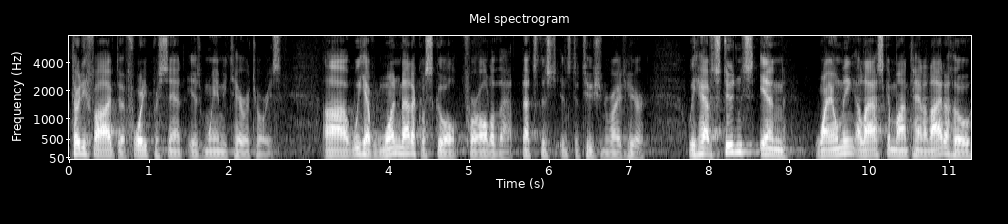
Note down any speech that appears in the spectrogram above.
35 to 40 percent is WWAMI territories. Uh, we have one medical school for all of that. That's this institution right here. We have students in Wyoming, Alaska, Montana, and Idaho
